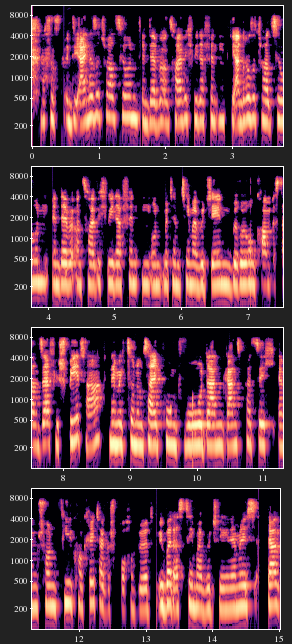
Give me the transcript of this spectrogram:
das ist die eine Situation, in der wir uns häufig wiederfinden. Die andere Situation, in der wir uns häufig wiederfinden und mit dem Thema Budget in Berührung kommen, ist dann sehr viel später, nämlich zu einem Zeitpunkt, wo dann ganz plötzlich ähm, schon viel konkreter gesprochen wird über das Thema Budget. Nämlich da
